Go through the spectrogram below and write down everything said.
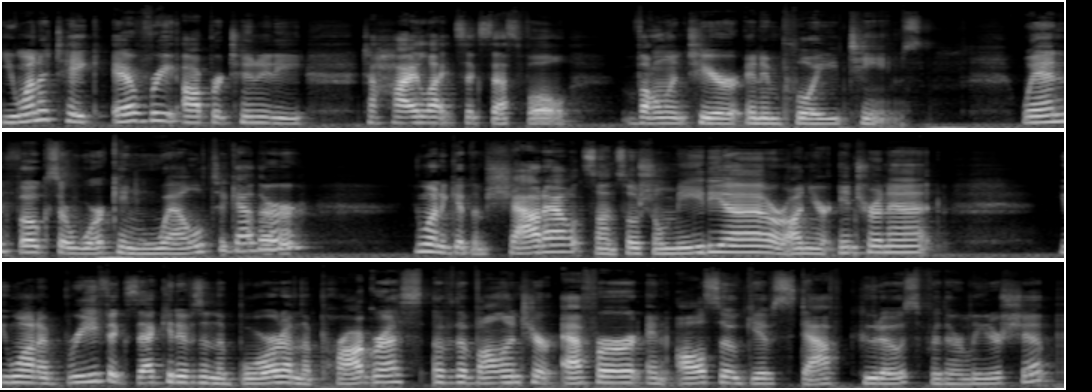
You want to take every opportunity to highlight successful volunteer and employee teams. When folks are working well together, you want to give them shout outs on social media or on your intranet. You want to brief executives and the board on the progress of the volunteer effort and also give staff kudos for their leadership.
